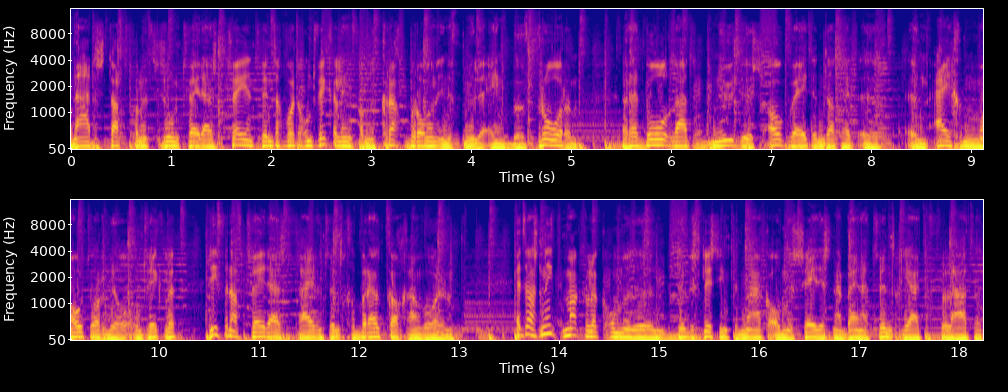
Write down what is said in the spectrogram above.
Na de start van het seizoen 2022 wordt de ontwikkeling van de krachtbronnen in de Formule 1 bevroren. Red Bull laat nu dus ook weten dat het eh, een eigen motor wil ontwikkelen... die vanaf 2025 gebruikt kan gaan worden. Het was niet makkelijk om de, de beslissing te maken om Mercedes na bijna 20 jaar te verlaten.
